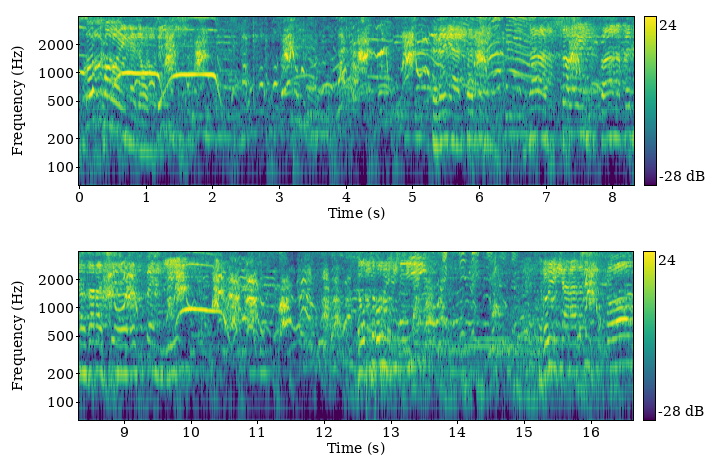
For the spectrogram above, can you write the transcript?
spokojne dosyć. Terenia czasem znalazł szaleństwa, na pewno zaraz się rozpędzi. Do trójki. Trójka na czysto.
